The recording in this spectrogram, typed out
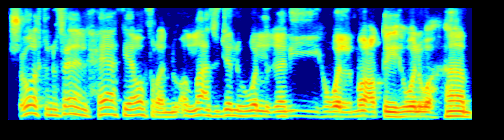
شعورك إنه فعلا الحياة فيها وفرة. إنه الله عز وجل هو الغني هو المعطي هو الوهاب.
